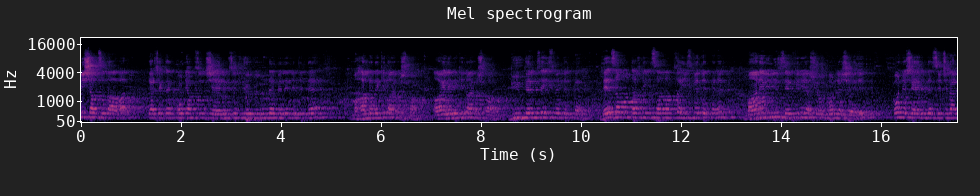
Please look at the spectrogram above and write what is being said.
bir şansı daha var. Gerçekten Konya'mızın, şehrimizin kültüründe, medeniyetinde mahalledeki dayanışma, ailedeki dayanışma, büyüklerimize hizmet etme, dezavantajlı insanlarımıza hizmet etmenin manevi bir zevkini yaşıyor Konya şehri. Konya şehrinde seçilen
